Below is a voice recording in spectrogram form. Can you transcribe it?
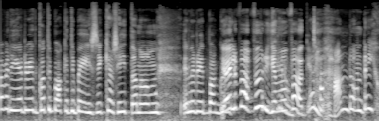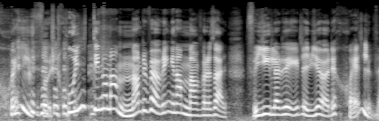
över det, du vet gå tillbaka till basic, kanske hitta någon eller du vet bara gå Ja, eller bara börja med att bara ta hand om dig själv först. Skit i någon annan, du behöver ingen annan för att så här, förgylla ditt eget liv, gör det själv.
